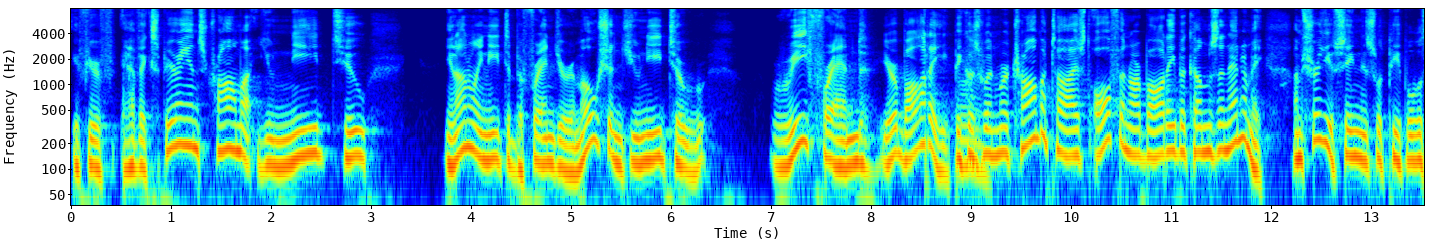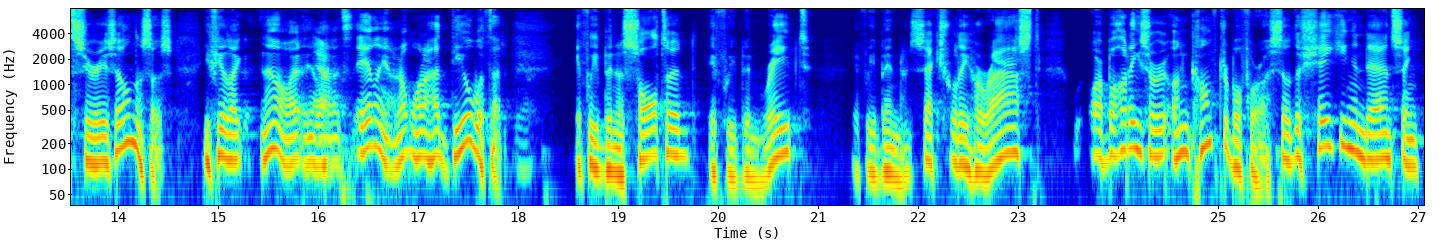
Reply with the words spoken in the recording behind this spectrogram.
if you have experienced trauma, you need to you not only need to befriend your emotions, you need to refriend your body because mm. when we're traumatized, often our body becomes an enemy. I'm sure you've seen this with people with serious illnesses. You feel like, no, I, you know, it's alien. I don't want to deal with it. Yeah. If we've been assaulted, if we've been raped, if we've been sexually harassed, our bodies are uncomfortable for us. So the shaking and dancing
